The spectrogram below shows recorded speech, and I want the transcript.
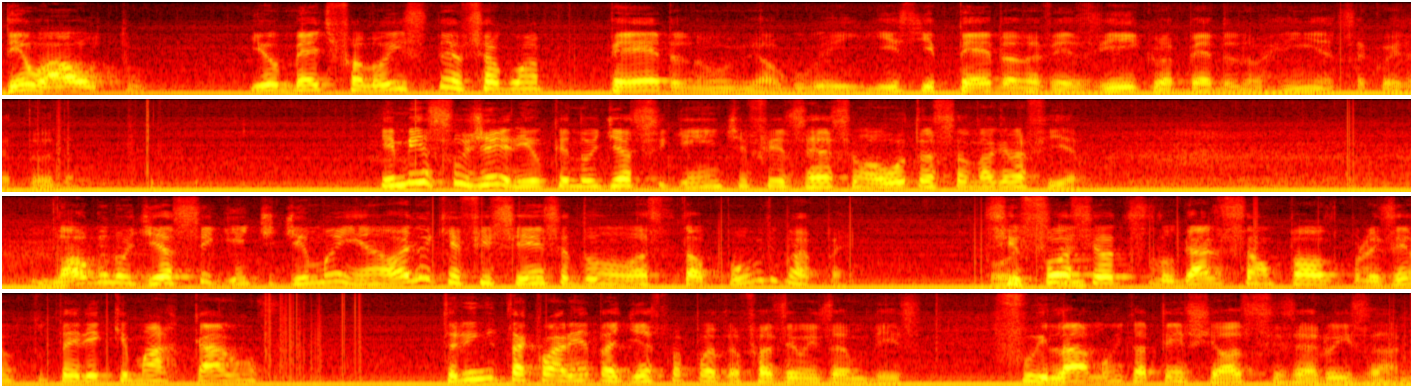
deu alto. E o médico falou, isso deve ser alguma pedra, algum, isso de pedra na vesícula, pedra no rim, essa coisa toda. E me sugeriu que no dia seguinte fizesse uma outra sonografia. Logo no dia seguinte, de manhã. Olha que eficiência do hospital público, rapaz. Pois Se fosse em outros lugares, São Paulo, por exemplo, tu teria que marcar uns 30, 40 dias para poder fazer um exame desse. Fui lá muito atencioso, fizeram o exame.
